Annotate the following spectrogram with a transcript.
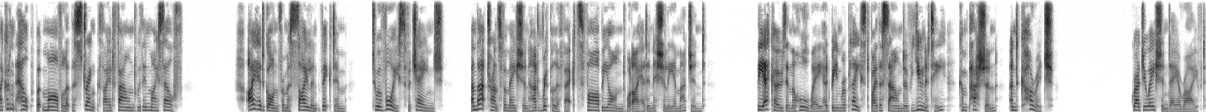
I couldn't help but marvel at the strength I had found within myself. I had gone from a silent victim to a voice for change, and that transformation had ripple effects far beyond what I had initially imagined. The echoes in the hallway had been replaced by the sound of unity, compassion, and courage. Graduation day arrived,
